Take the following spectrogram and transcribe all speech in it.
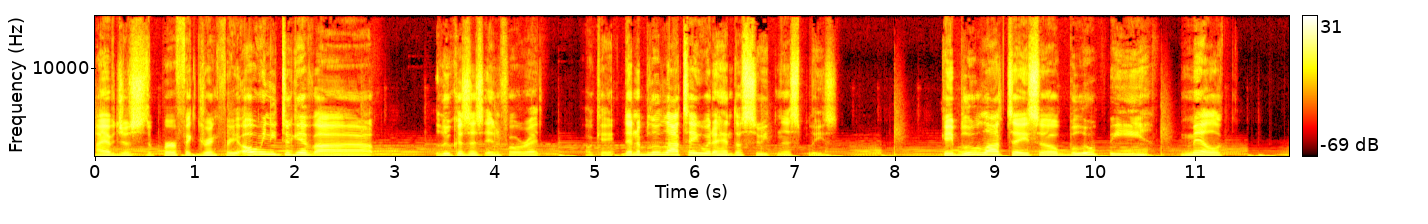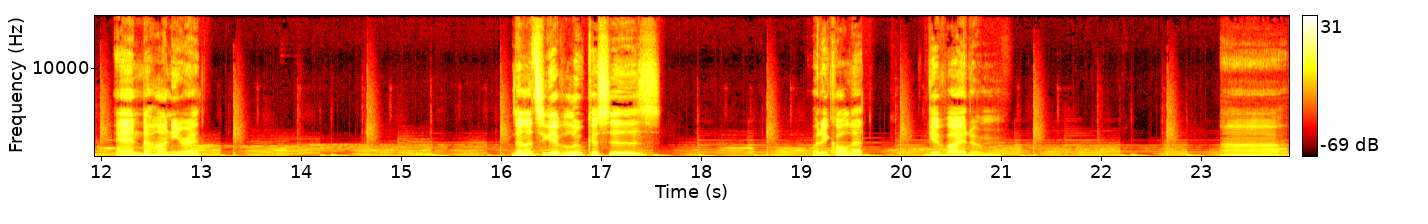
I have just the perfect drink for you. Oh, we need to give uh Lucas's info, right? Okay, then a blue latte with a hint of sweetness, please. Okay, blue latte, so blue pea, milk, and the honey, right? Then let's give Lucas's... What do you call that? Give item. Uh,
